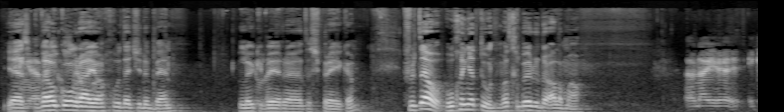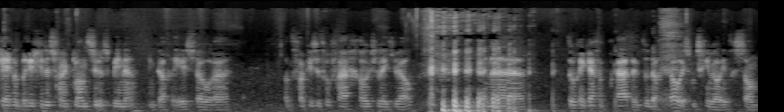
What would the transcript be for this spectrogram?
Yes, welkom Rayon, goed dat je er bent. Leuk je weer uh, te spreken. Vertel, hoe ging het toen? Wat gebeurde er allemaal? Uh, nou, ik kreeg dat berichtje dus van een klantservice binnen. Ik dacht eerst zo, wat de fuck is dit voor vraag, weet je wel. en toen ging ik even praten en toen dacht ik, oh, is misschien wel interessant.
